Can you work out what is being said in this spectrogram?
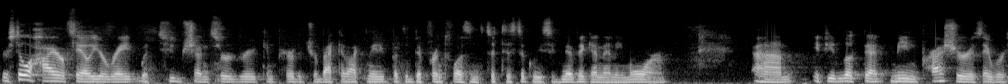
there's still a higher failure rate with tube shunt surgery compared to trabeculectomy, but the difference wasn't statistically significant anymore. Um, if you looked at mean pressures, they were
